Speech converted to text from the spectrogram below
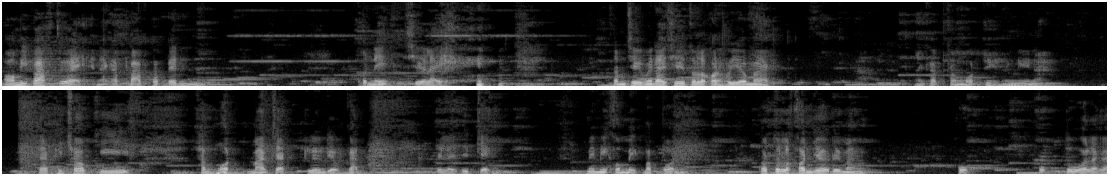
อ๋อมีบัฟด้วยนะครับบัฟก็เป็น คนนี้ชื่ออะไรจำชื่อไม่ได้ชื่อตัวละครเขาเยอะมาก นะครับ ทั้งหมดนี่ทั้งนี้นะ แต่พี่ชอบที่ ทั้งหมดมาจากเรื่องเดียวกัน เป็นอะไรที่เจ๋ง ไม่มีคอมิกมาปน เพราะตัวละครเยอะด้วยมั้งหกหกตัวแล้วก็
